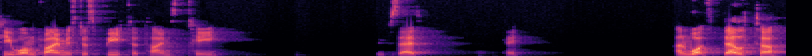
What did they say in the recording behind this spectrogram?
T1 prime is just beta times T, we've said. Okay. And what's delta?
